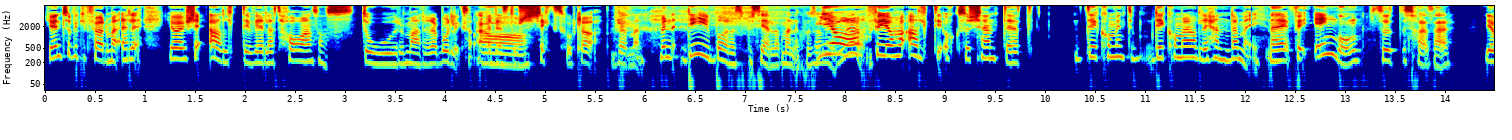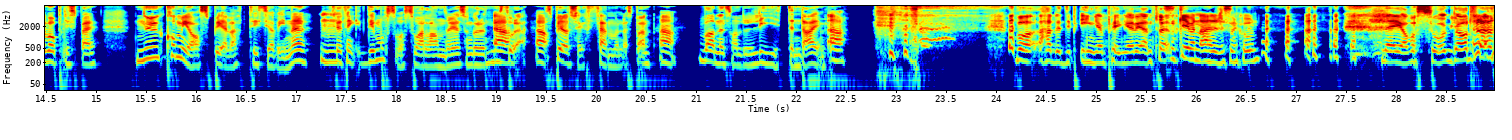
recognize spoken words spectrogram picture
Jag är inte så mycket för de här, eller jag har i och för sig alltid velat ha en sån stor Marabou liksom, Ja. eller en stor kexchoklad, drömmen. Men det är ju bara speciella människor som Ja, dem. för jag har alltid också känt det att det kommer, inte, det kommer aldrig hända mig. Nej, för en gång så sa jag så här, jag var på Liseberg, nu kommer jag spela tills jag vinner. För jag tänker, det måste vara så alla andra gör som går runt med Ja, stora. ja. Spelar säkert 500 spänn. Ja. Vann en sån liten dime. Ja. Var, hade typ inga pengar egentligen. Skrev en arg recension. Nej, jag var så glad för den.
